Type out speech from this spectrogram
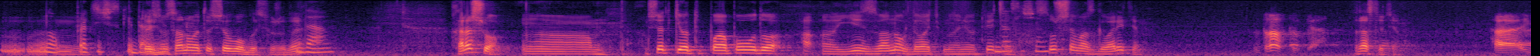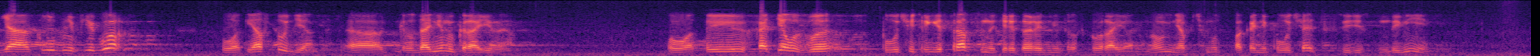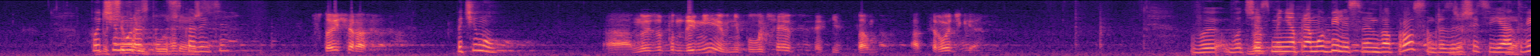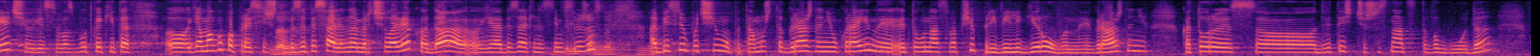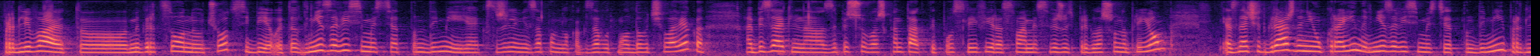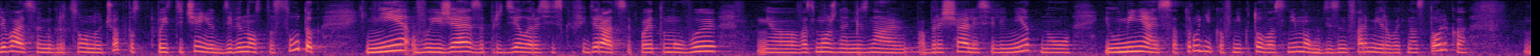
ну, практически, да. То есть в основном это все в области уже, да? Да. Хорошо. Э, Все-таки вот по поводу, а, а, есть звонок, давайте мы на него ответим. Да, слушаем. слушаем вас, говорите. Здравствуйте. Здравствуйте. А, я Клубнев Егор, вот, я студент, э, гражданин Украины. Вот. И хотелось бы получить регистрацию на территории Дмитровского района, но у меня почему-то пока не получается в связи с пандемией. Почему, Почему рас... расскажите? Что еще раз? Почему? А, ну, из-за пандемии не получают какие-то там отсрочки. Вы вот сейчас Вы... меня прям убили своим вопросом. Разрешите, да. я да. отвечу, если у вас будут какие-то... Э, я могу попросить, чтобы да, записали номер человека, да, я обязательно с ним Телефон свяжусь. Записи, да. Объясню почему. Потому что граждане Украины это у нас вообще привилегированные граждане, которые с 2016 э, года продлевают э, миграционный учет себе, это вне зависимости от пандемии. Я, к сожалению, не запомнила, как зовут молодого человека. Обязательно запишу ваши контакты после эфира, с вами свяжусь, приглашу на прием. Значит, граждане Украины, вне зависимости от пандемии, продлевают свой миграционный учет по, по истечению 90 суток, не выезжая за пределы Российской Федерации. Поэтому вы, возможно, не знаю, обращались или нет, но и у меня из сотрудников никто вас не мог дезинформировать настолько,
